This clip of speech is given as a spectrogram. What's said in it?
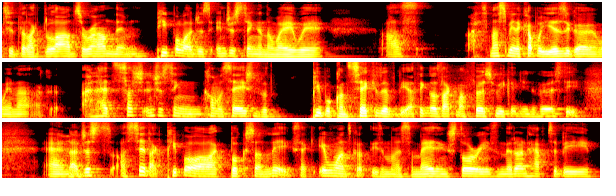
to the like the lives around them people are just interesting in the way where i was it must have been a couple of years ago when I, I had such interesting conversations with people consecutively i think it was like my first week at university And I Mm. just I said like people are like books on legs. Like everyone's got these most amazing stories, and they don't have to be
